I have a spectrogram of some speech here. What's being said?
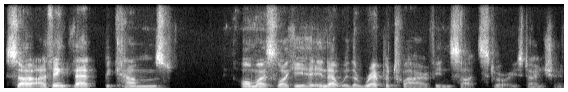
so I think that becomes almost like you end up with a repertoire of insight stories, don't you?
